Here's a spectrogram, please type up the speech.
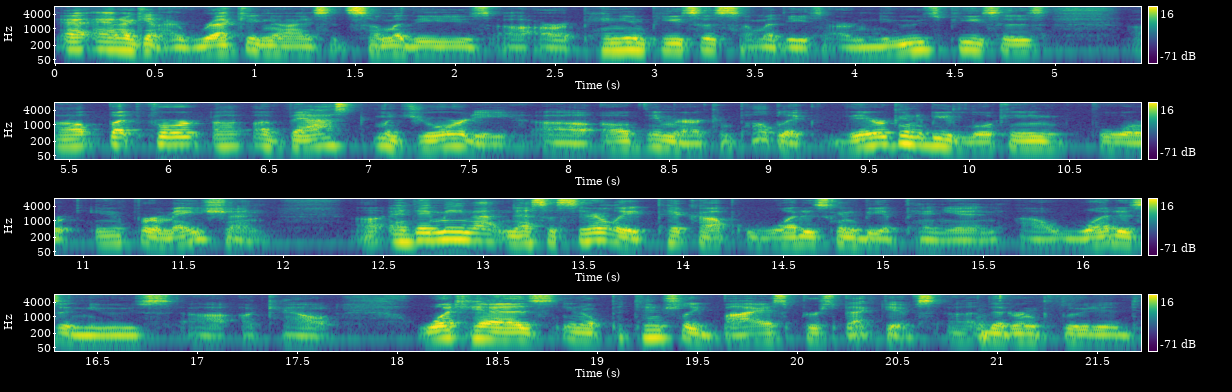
And, and again, I recognize that some of these uh, are opinion pieces, some of these are news pieces, but for a, a, vast majority of the American public, they're going to be looking for information uh, and they may not necessarily pick up what is going to be opinion, uh, what is a news uh, account, what has you know potentially biased perspectives uh, that are included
